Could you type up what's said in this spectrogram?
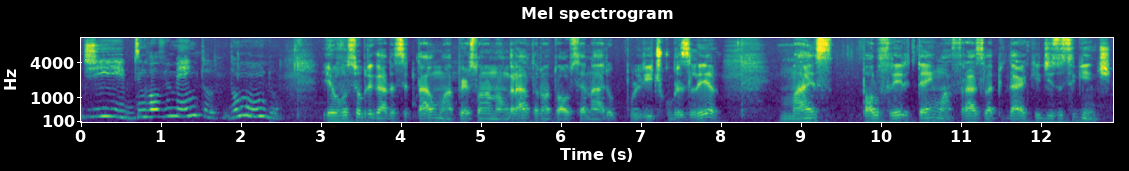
de desenvolvimento do mundo. Eu vou ser obrigado a citar uma persona não grata no atual cenário político brasileiro, mas Paulo Freire tem uma frase lapidar que diz o seguinte:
